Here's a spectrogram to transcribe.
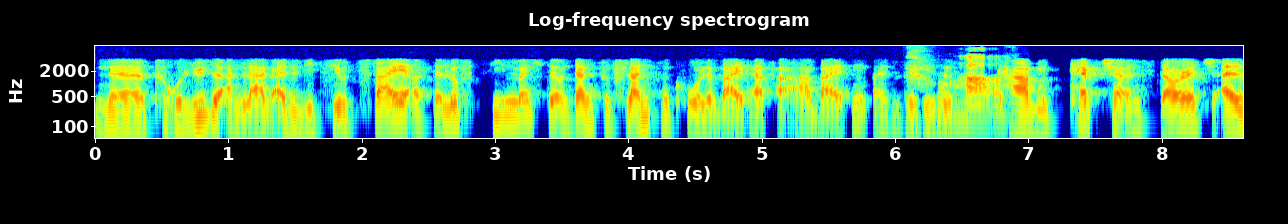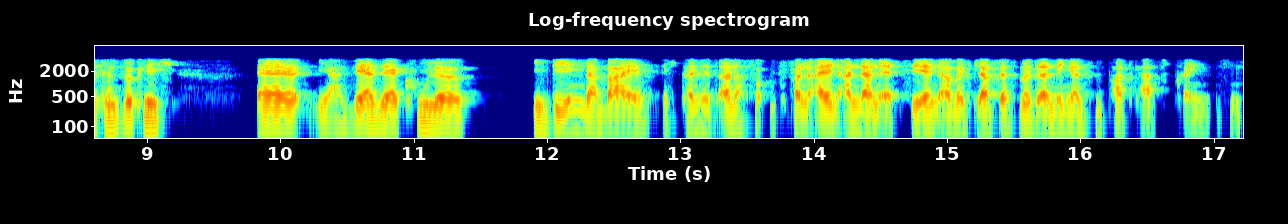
eine Pyrolyseanlage, also die CO2 aus der Luft ziehen möchte und dann zu Pflanzenkohle weiterverarbeiten. Also so dieses wow. Carbon Capture and Storage. Also es sind wirklich äh, ja, sehr, sehr coole Ideen dabei. Ich könnte jetzt auch noch von allen anderen erzählen, aber ich glaube, das wird dann den ganzen Podcast sprengen.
